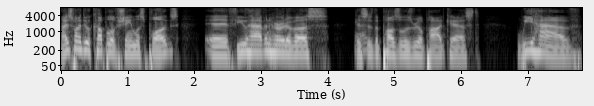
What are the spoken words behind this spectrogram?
I just want to do a couple of shameless plugs. If you haven't heard of us, this is the Puzzle is Real podcast. We have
